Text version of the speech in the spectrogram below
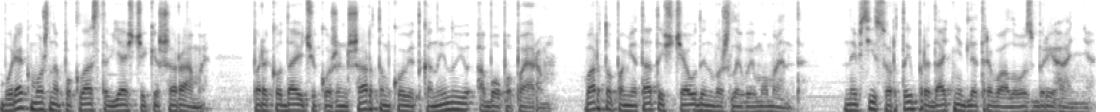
Буряк можна покласти в ящики шарами, перекладаючи кожен шар тонкою тканиною або папером. Варто пам'ятати ще один важливий момент: не всі сорти придатні для тривалого зберігання.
